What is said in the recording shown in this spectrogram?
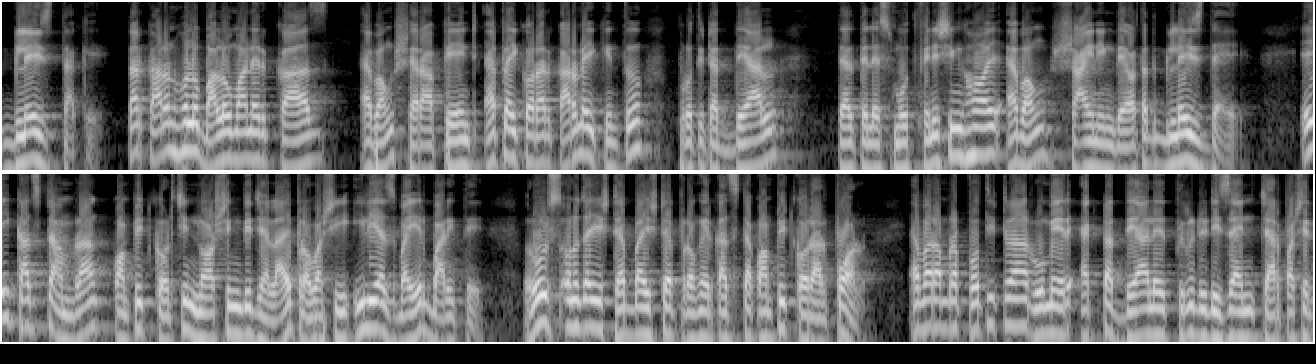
গ্লেজ থাকে। তার কারণ হলো ভালো মানের কাজ এবং সেরা পেইন্ট অ্যাপ্লাই করার কারণেই কিন্তু প্রতিটা দেয়াল তেলতেলে স্মুথ ফিনিশিং হয় এবং শাইনিং দেয়, অর্থাৎ গ্লেজ দেয়। এই কাজটা আমরা কমপ্লিট করছি নরসিংদী জেলায় প্রবাসী ইলিয়াস ভাইয়ের বাড়িতে। রুলস অনুযায়ী স্টেপ বাই স্টেপ রঙের কাজটা কমপ্লিট করার পর এবার আমরা প্রতিটা রুমের একটা দেয়ালে থ্রিডি ডিজাইন, চারপাশের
